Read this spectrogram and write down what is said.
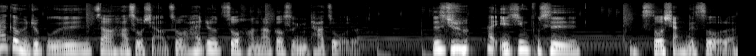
他根本就不是照他所想的做，他就做好，然后告诉你他做了。这就他已经不是所想的做了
